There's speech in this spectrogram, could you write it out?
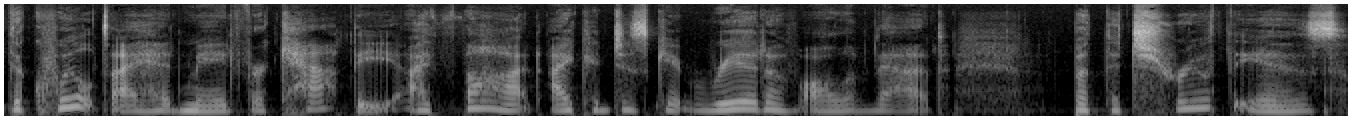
the quilt I had made for Kathy. I thought I could just get rid of all of that. But the truth is,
